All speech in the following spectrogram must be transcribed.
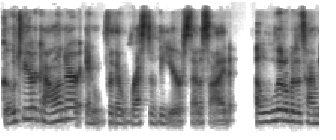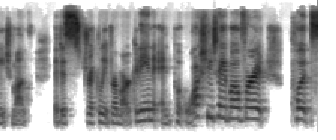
go to your calendar and for the rest of the year, set aside a little bit of time each month that is strictly for marketing and put washi tape over it, put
